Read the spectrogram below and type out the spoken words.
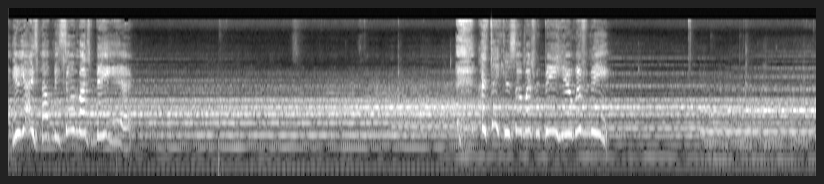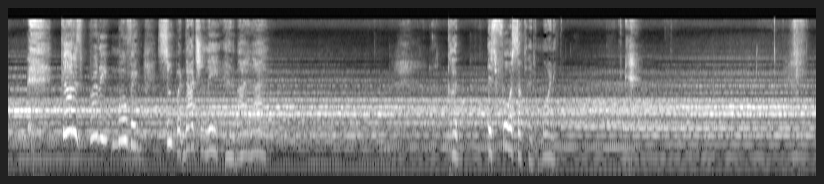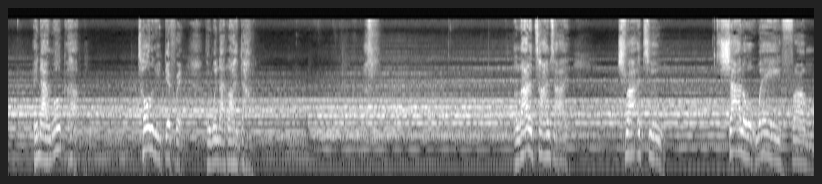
You guys help me so much being here. I thank you so much for being here with me. God is really moving supernaturally in my life. God is for something in the morning. And I woke up totally different than when I lied down. A lot of times I try to shallow away from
